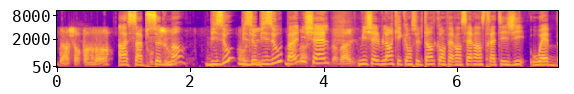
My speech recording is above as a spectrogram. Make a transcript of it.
Ben, on se reprendra. Ah, ça absolument. Bisous, bisous, bisous. Bye, Michel. Bye-bye. Michel Blanc, qui est consultante conférencière en stratégie web.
